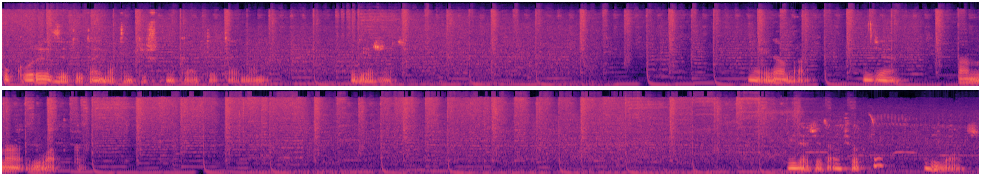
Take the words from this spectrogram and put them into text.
kukurydzy tutaj na tym kiszonkę, tutaj mam podjeżdżać. No i dobra. Gdzie? Panna i łatka. Widać je tam w środku? Widać.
